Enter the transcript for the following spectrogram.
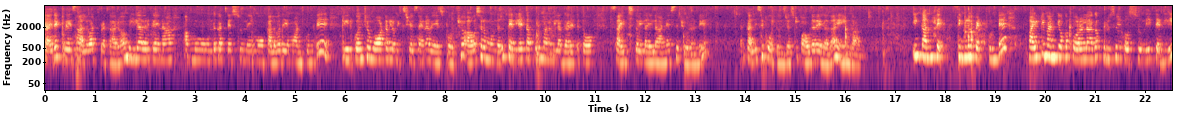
డైరెక్ట్ వేసే అలవాటు ప్రకారం మీలో ఎవరికైనా అమ్ము ఉండకట్టేస్తుందేమో కలవదేమో అనుకుంటే మీరు కొంచెం వాటర్లో మిక్స్ చేసి అయినా వేసుకోవచ్చు. అవసరం ఉండదు. తెరలేటప్పుడు మనం ఇలా గరిటెతో సైడ్స్తో ఇలా ఇలా అనేస్తే చూడండి. అది కలిసిపోతుంది. జస్ట్ పౌడరే కదా ఏం కాదు. ఇంకంతే. సిమ్లో పెట్టుకుంటే పైకి మనకి ఒక పొరలాగా పులుసులకు వస్తుంది తెల్లి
